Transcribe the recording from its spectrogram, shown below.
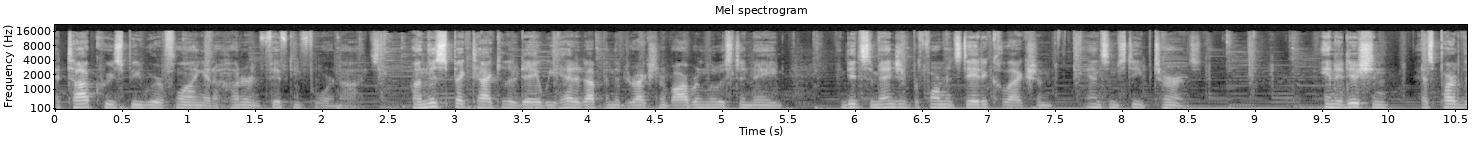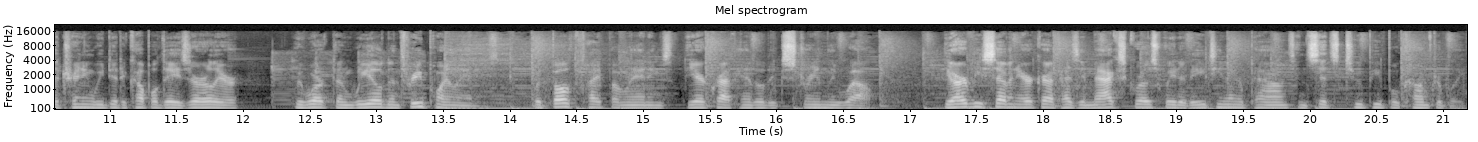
At top cruise speed, we were flying at 154 knots. On this spectacular day, we headed up in the direction of Auburn Lewiston, Maine, and did some engine performance data collection and some steep turns. In addition, as part of the training we did a couple days earlier, we worked on wheeled and three-point landings. With both type of landings, the aircraft handled extremely well. The RV-7 aircraft has a max gross weight of 1,800 pounds and sits two people comfortably.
